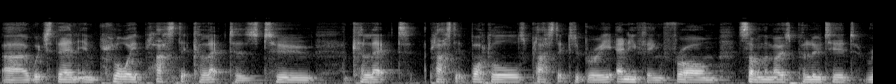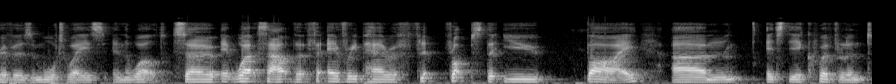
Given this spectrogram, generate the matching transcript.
uh, which then employ plastic collectors to collect plastic bottles, plastic debris, anything from some of the most polluted rivers and waterways in the world. So it works out that for every pair of flip flops that you buy, um, it's the equivalent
